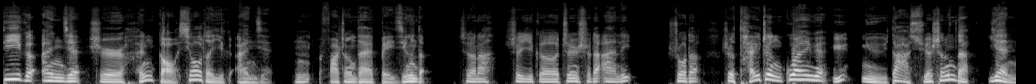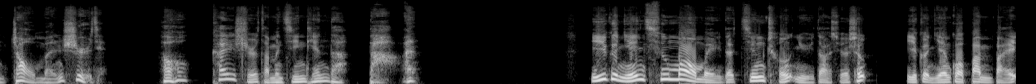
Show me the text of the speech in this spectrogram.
第一个案件是很搞笑的一个案件，嗯，发生在北京的。这呢是一个真实的案例，说的是财政官员与女大学生的艳照门事件。好，开始咱们今天的大案。一个年轻貌美的京城女大学生，一个年过半百、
